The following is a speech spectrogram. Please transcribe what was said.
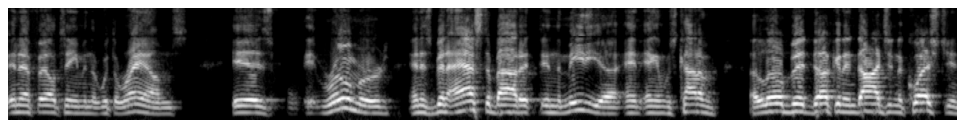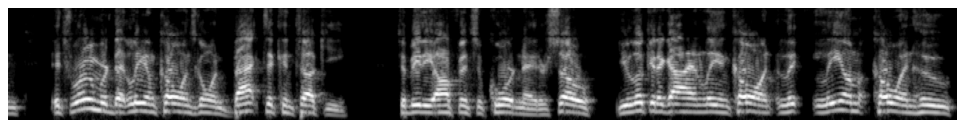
NFL team the, with the Rams, is rumored and has been asked about it in the media and, and was kind of a little bit ducking and dodging the question. It's rumored that Liam Coen's going back to Kentucky to be the offensive coordinator. So you look at a guy in Liam Coen, Liam Coen, who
